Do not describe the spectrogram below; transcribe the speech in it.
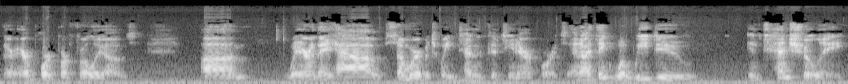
their airport portfolios, um, where they have somewhere between ten and fifteen airports. And I think what we do intentionally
